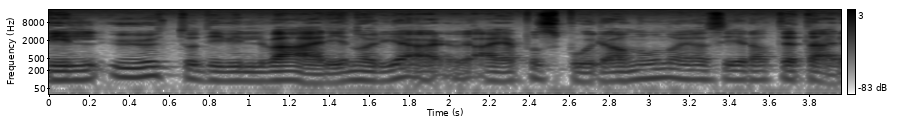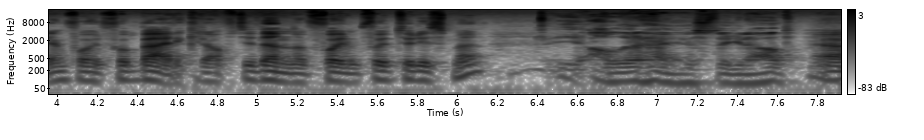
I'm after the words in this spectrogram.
vil ut, og de vil være i Norge. Er, er jeg på sporet av noe når jeg sier at dette er en form for bærekraft i denne form for turisme? I aller høyeste grad. Ja.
